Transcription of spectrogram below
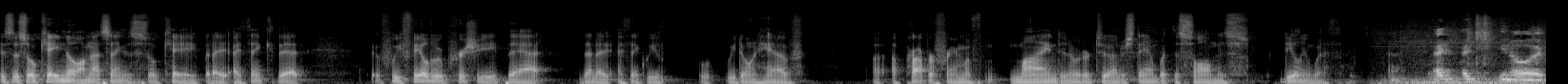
is this okay? No, I'm not saying this is okay, but I, I think that if we fail to appreciate that, then I, I think we, we don't have a, a proper frame of mind in order to understand what the psalm is dealing with. I, I, you know, uh,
